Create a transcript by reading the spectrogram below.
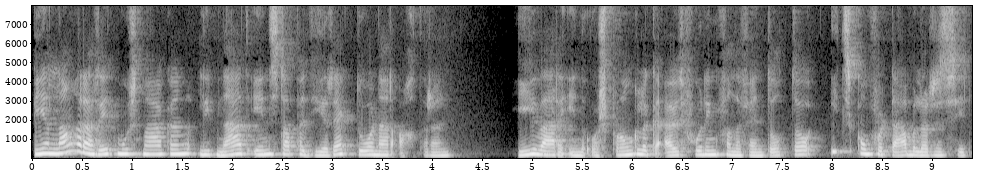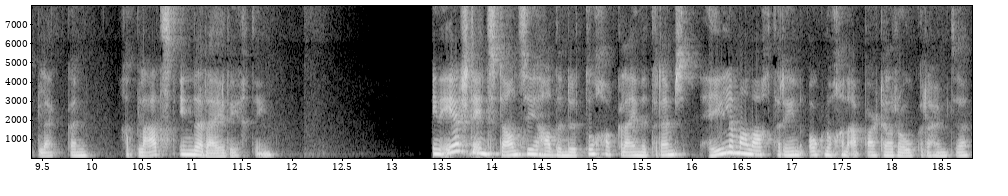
Wie een langere rit moest maken, liep na het instappen direct door naar achteren. Hier waren in de oorspronkelijke uitvoering van de Ventotto iets comfortabelere zitplekken, geplaatst in de rijrichting. In eerste instantie hadden de toch al kleine trams helemaal achterin ook nog een aparte rookruimte,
